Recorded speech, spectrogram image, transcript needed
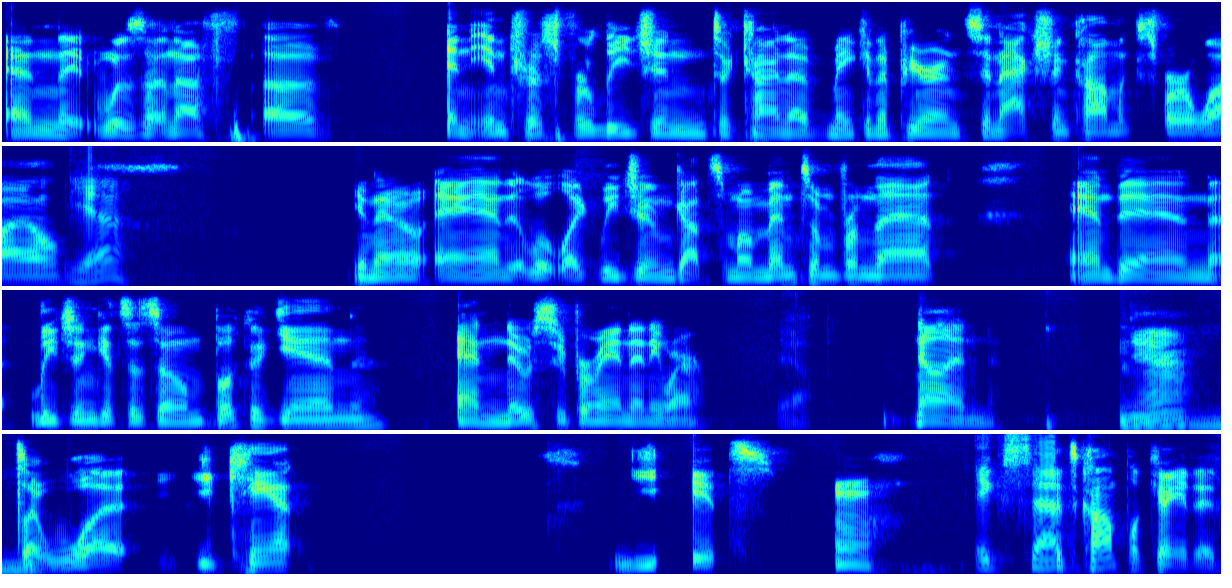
and it was enough of an interest for Legion to kind of make an appearance in Action Comics for a while Yeah. you know, and it looked like Legion got some momentum from that. And then Legion gets its own book again, and no Superman anywhere. Yeah. None. Yeah. It's like what you can't. It's mm, Except it's complicated.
